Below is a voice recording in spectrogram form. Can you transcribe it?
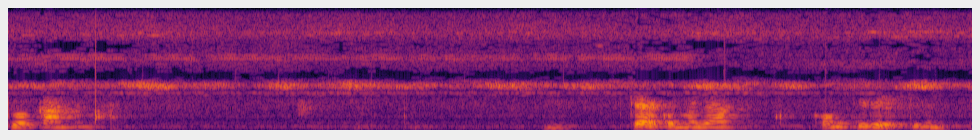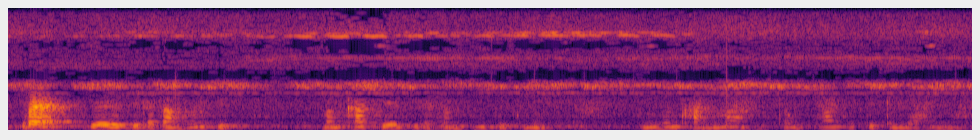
ตัวการสำคัญแก้กลมายาของกิเลสที่มันแทรกเจอสิกธรรมของจิตบังคับเจอสิกธรรมของจิตนี่มันสำคัญมาก ต้องใช้สติปัญญาให้มาก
